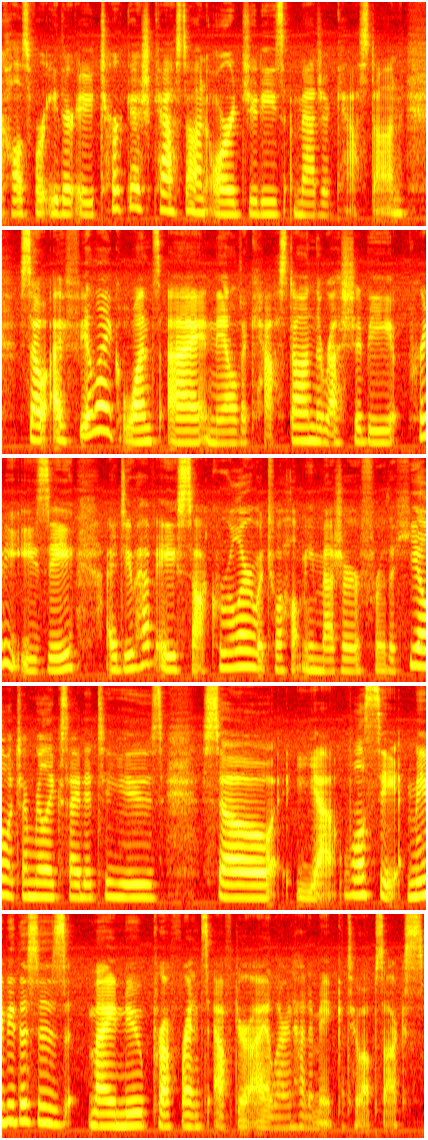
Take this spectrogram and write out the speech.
calls for either a Turkish cast on or Judy's Magic cast on. So I feel like once I nail the cast on, the rest should be pretty easy. I do have a sock ruler which will help me measure for the heel, which I'm really excited to use. So yeah, we'll see. Maybe this is my new preference after I learn how to make toe-up socks.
